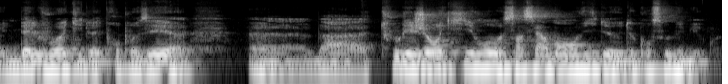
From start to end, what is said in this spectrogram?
une belle voie qui doit être proposée euh, bah, tous les gens qui ont sincèrement envie de, de consommer mieux. Quoi.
